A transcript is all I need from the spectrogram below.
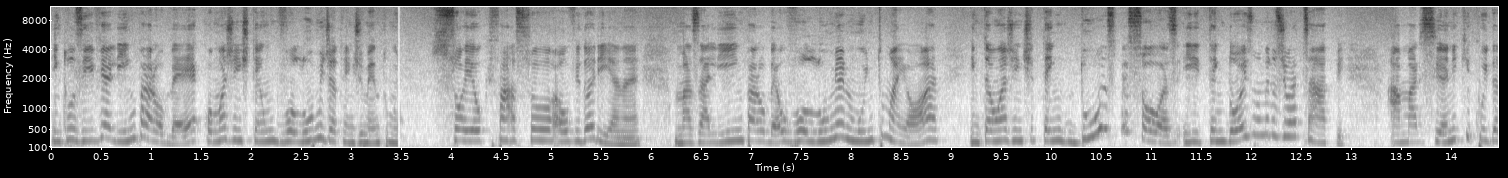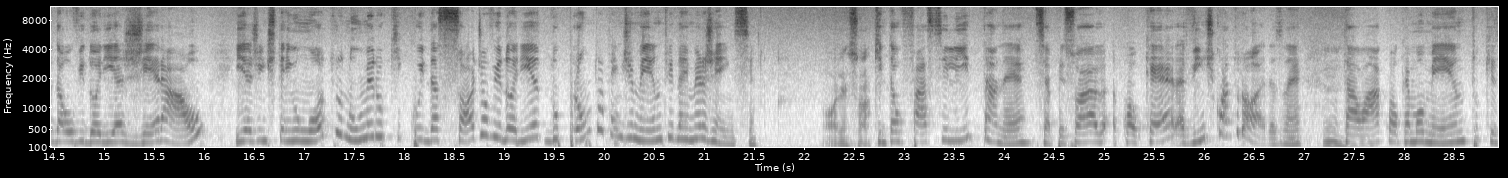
Inclusive ali em Parobé, como a gente tem um volume de atendimento muito sou eu que faço a ouvidoria, né? Mas ali em Parobé o volume é muito maior, então a gente tem duas pessoas e tem dois números de WhatsApp. A Marciane que cuida da ouvidoria geral e a gente tem um outro número que cuida só de ouvidoria do pronto atendimento e da emergência. Olha só. Que então facilita, né? Se a pessoa qualquer, é 24 horas, né? Tá lá a qualquer momento que,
